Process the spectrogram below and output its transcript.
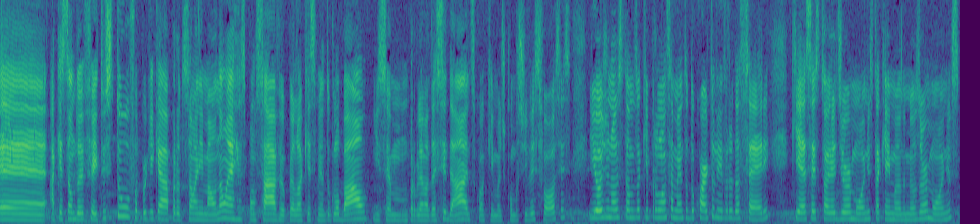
é, a questão do efeito estufa, por que a produção animal não é responsável pelo aquecimento global, isso é um problema das cidades com a queima de combustíveis fósseis. E hoje nós estamos aqui para o lançamento do quarto livro da série, que é essa história de hormônios, está queimando meus hormônios,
